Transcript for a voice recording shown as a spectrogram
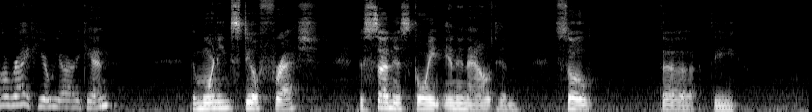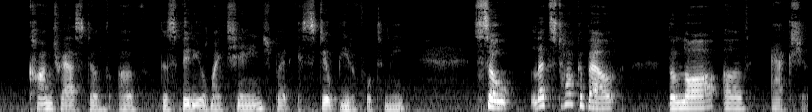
All right, here we are again. The morning's still fresh. The sun is going in and out, and so the the contrast of, of this video might change, but it's still beautiful to me. So let's talk about the law of action.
